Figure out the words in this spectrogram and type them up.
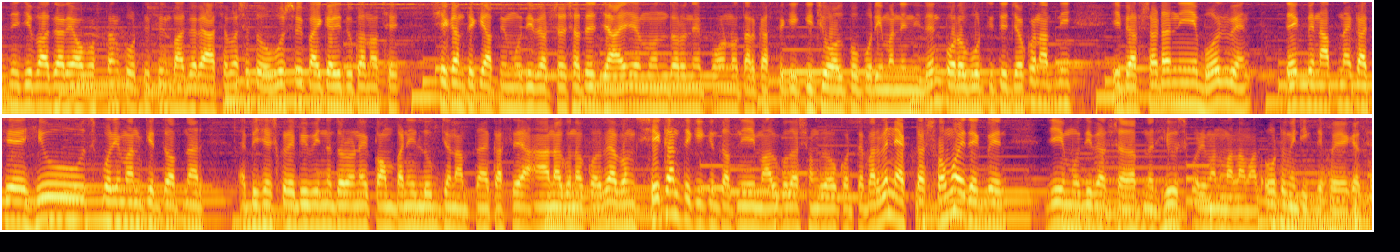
আপনি যে বাজারে অবস্থান করতেছেন বাজারের আশেপাশে তো অবশ্যই পাইকারি দোকান আছে, সেখান থেকে আপনি মুদি ব্যবসার সাথে যায় এমন ধরনের পণ্য তার কাছ থেকে কিছু অল্প পরিমাণে নিলেন। পরবর্তীতে যখন আপনি এই ব্যবসাটা নিয়ে বসবেন, দেখবেন আপনার কাছে হিউজ পরিমাণ কিন্তু আপনার বিশেষ করে বিভিন্ন ধরনের কোম্পানির লোকজন আপনার কাছে আনাগোনা করবে এবং সেখান থেকে কিন্তু আপনি এই মালগুলো সংগ্রহ করতে পারবেন। একটা সময় দেখবেন যে মুদি ব্যবসার আপনার হিউজ পরিমাণ মালামাল অটোমেটিকলি হয়ে গেছে।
